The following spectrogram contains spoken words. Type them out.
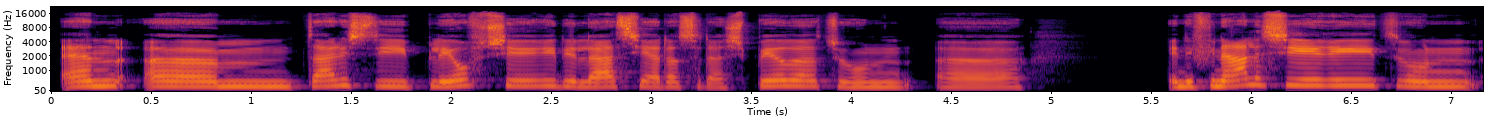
En um, tijdens die playoff-serie, de laatste jaar dat ze daar speelden, toen in de finale serie, toen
